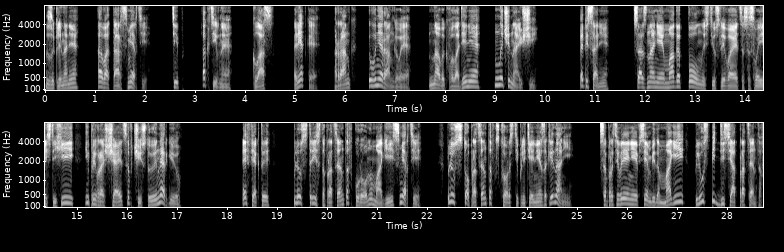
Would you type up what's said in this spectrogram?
Заклинание «Аватар смерти». Тип «Активное». Класс «Редкое». Ранг «Внеранговое». Навык владения «Начинающий». Описание. Сознание мага полностью сливается со своей стихией и превращается в чистую энергию. Эффекты. Плюс 300% к урону магии смерти плюс 100% к скорости плетения заклинаний. Сопротивление всем видам магии плюс 50%.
